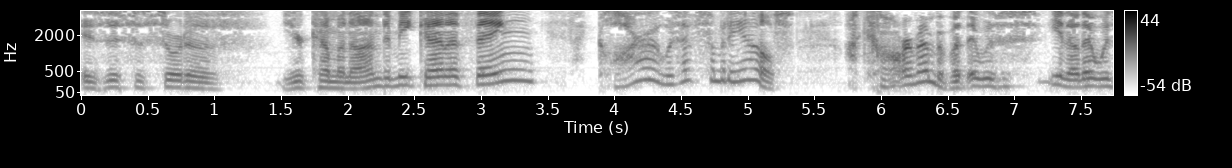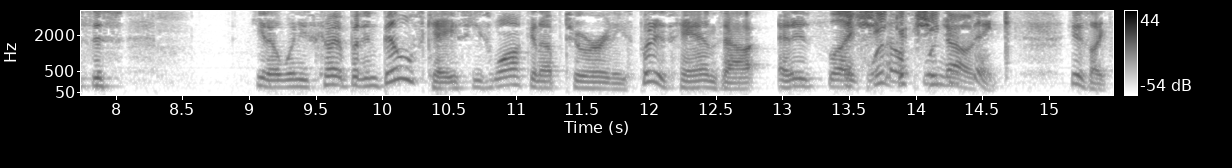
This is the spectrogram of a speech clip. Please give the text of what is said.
is this a sort of you're coming on to me kind of thing? It's like, Clara, was that somebody else? I can't remember. But there was this, you know, there was this you know, when he's coming, but in Bill's case, he's walking up to her and he's put his hands out, and it's like, And she- what else she would knows. you think? He's like,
